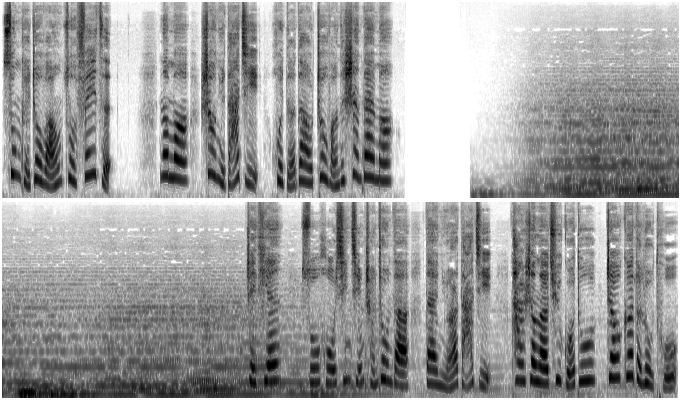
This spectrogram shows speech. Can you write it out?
送给纣王做妃子。那么，少女妲己会得到纣王的善待吗？这天，苏护心情沉重的带女儿妲己踏上了去国都朝歌的路途。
